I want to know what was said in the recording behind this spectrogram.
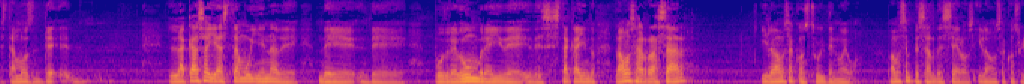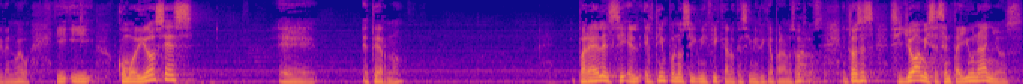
estamos de- la casa ya está muy llena de, de- de pudredumbre y de, de- se está cayendo. La vamos a arrasar y la vamos a construir de nuevo. Vamos a empezar de ceros y la vamos a construir de nuevo. Y, y como Dios es eh, eterno, para Él el, el- el tiempo no significa lo que significa para nosotros. Entonces, si yo a mis 61 años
